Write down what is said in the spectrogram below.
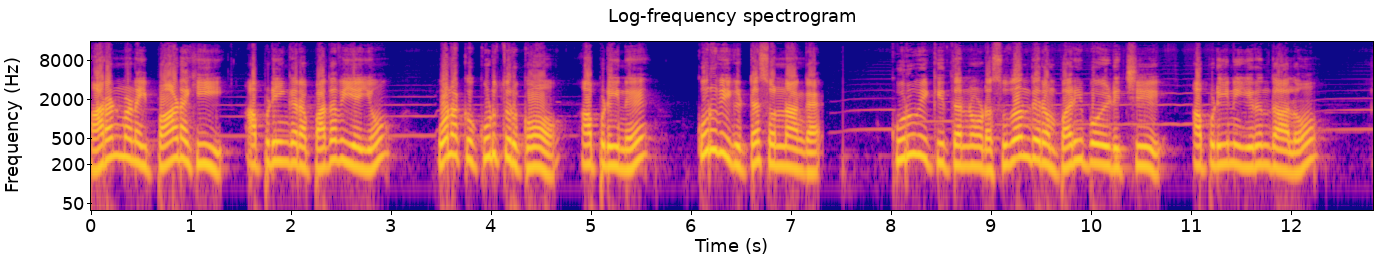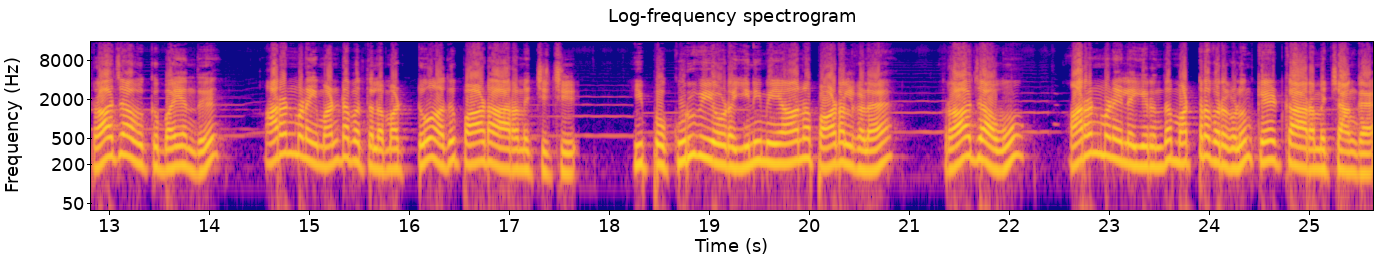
அரண்மனை பாடகி அப்படிங்கிற பதவியையும் உனக்கு கொடுத்துருக்கோம் அப்படின்னு குருவிகிட்ட சொன்னாங்க. குருவிக்கு தன்னோட சுதந்திரம் பறி போயிடுச்சு அப்படின்னு இருந்தாலும் ராஜாவுக்கு பயந்து அரண்மனை மண்டபத்துல மட்டும் அது பாட ஆரம்பிச்சிச்சு. இப்போ குருவியோட இனிமையான பாடல்களை ராஜாவும் அரண்மனையில இருந்த மற்றவர்களும் கேட்க ஆரம்பிச்சாங்க.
